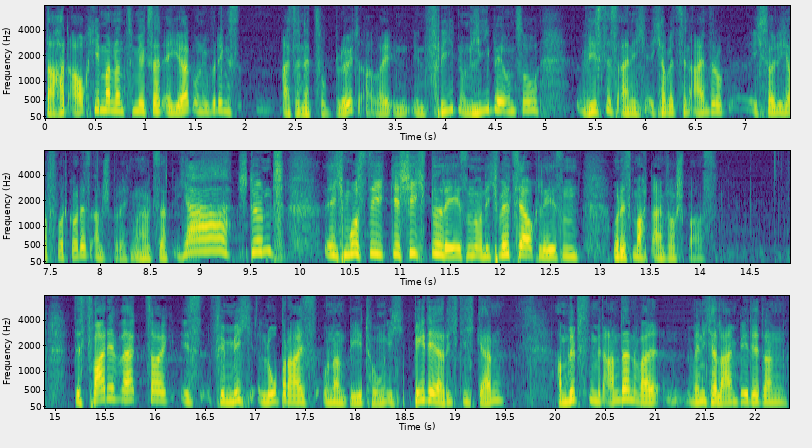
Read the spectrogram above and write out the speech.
da hat auch jemand dann zu mir gesagt, ey Jörg, und übrigens, also nicht so blöd, aber in, in Frieden und Liebe und so, wie ist das eigentlich? Ich habe jetzt den Eindruck, ich soll dich aufs Wort Gottes ansprechen. Und habe gesagt, ja, stimmt, ich muss die Geschichten lesen und ich will sie ja auch lesen und es macht einfach Spaß. Das zweite Werkzeug ist für mich Lobpreis und Anbetung. Ich bete ja richtig gern. Am liebsten mit anderen, weil wenn ich allein bete, dann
